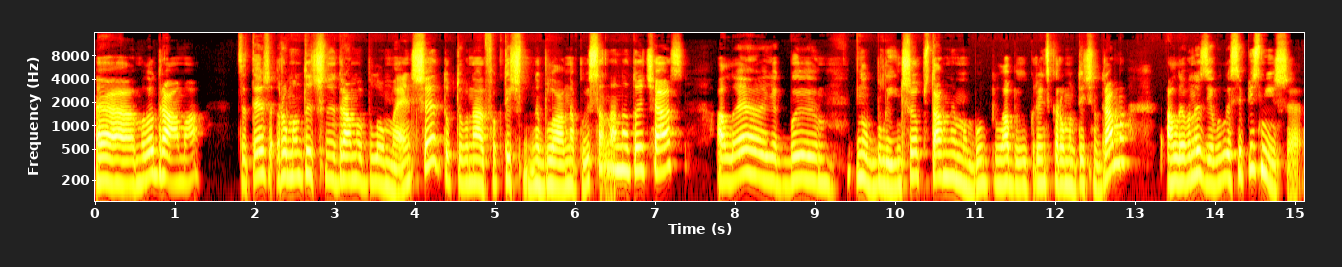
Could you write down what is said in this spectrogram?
е, мелодрама, це теж романтичної драми було менше, тобто вона фактично не була написана на той час. Але якби ну, були інші обставини, мабуть, була б українська романтична драма, але вони з'явилися пізніше.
